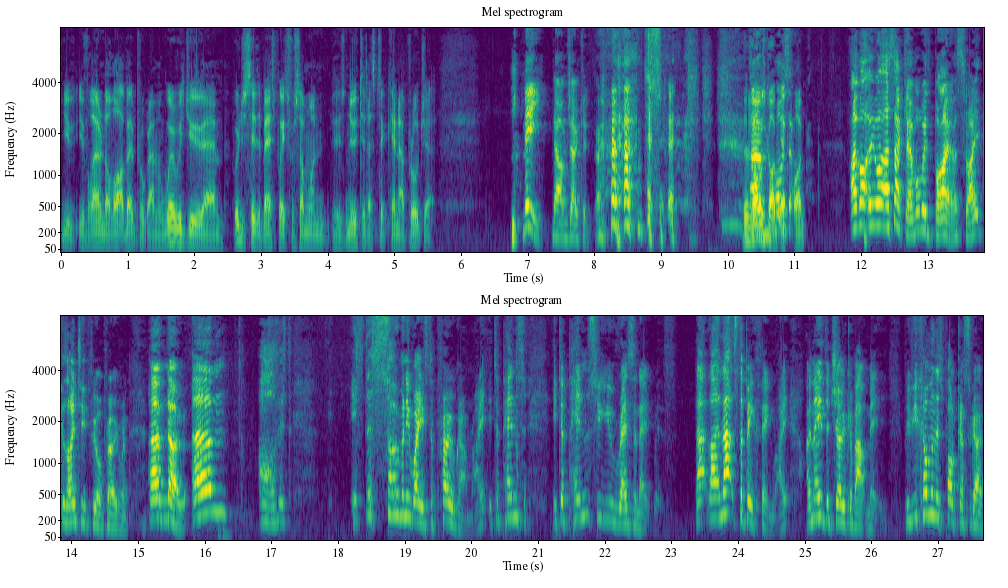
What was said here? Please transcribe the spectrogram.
you you've learned a lot about programming. Where would you um where would you say the best place for someone who's new to this to kind of approach it? Me? No, I'm joking. There's always um, got to be a plug. I'm well, exactly. I'm always biased, right? Because I teach people programming. Um, no. Um, oh, there's, it's there's so many ways to program, right? It depends. It depends who you resonate with. That like, and that's the big thing, right? I made the joke about me, but if you come on this podcast and go,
